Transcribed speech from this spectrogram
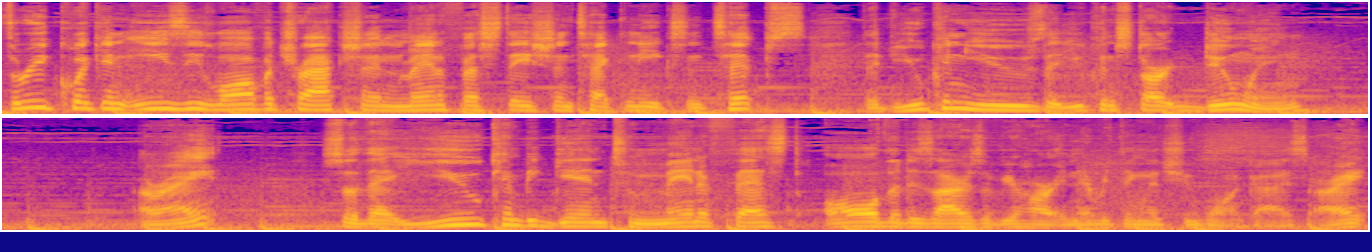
three quick and easy law of attraction manifestation techniques and tips that you can use, that you can start doing, all right? So that you can begin to manifest all the desires of your heart and everything that you want, guys, all right?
